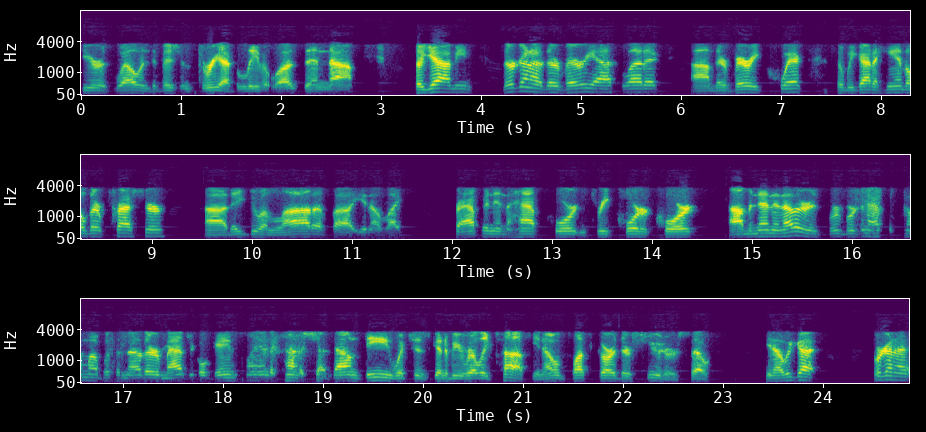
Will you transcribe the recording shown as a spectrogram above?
year as well in Division Three, I believe it was. And uh, so yeah, I mean, they're gonna they're very athletic. Um, they're very quick, so we got to handle their pressure. Uh, they do a lot of uh, you know like trapping in the half court and three quarter court. Um, and then another is we're, we're going to have to come up with another magical game plan to kind of shut down D, which is going to be really tough, you know, plus guard their shooters. So, you know, we got, we're going to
